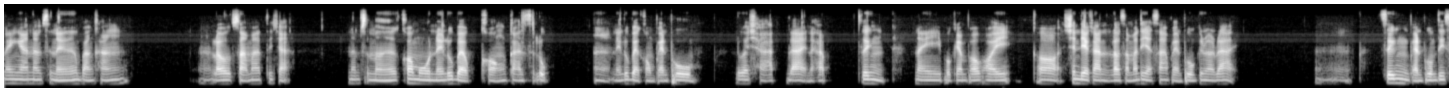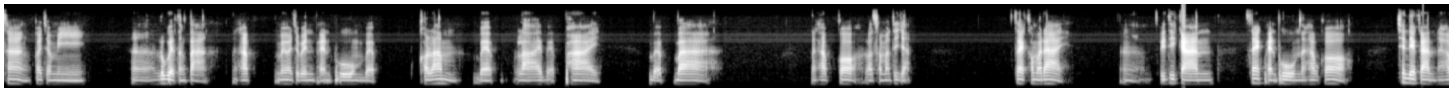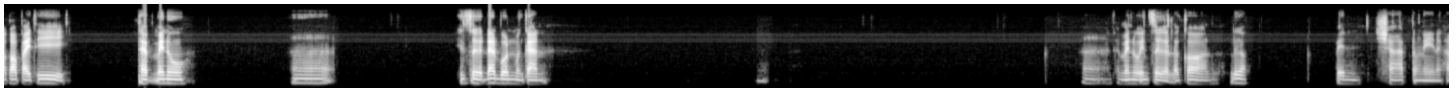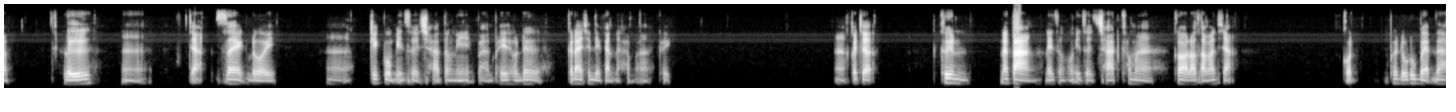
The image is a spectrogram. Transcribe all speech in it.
ในงานนำเสนอบางครั้ง เราสามารถที่จะนำเสนอข้อมูลในรูปแบบของการสรุปในรูปแบบของแผนภูมิหรือว่าชาร์ตได้นะครับ ซึ่งในโปรแกรม PowerPoint ก็เช่นเดียวกัน เราสามารถที่จะสร้างแผนภูมิขึ้นมาได้ ซึ่งแผนภูมิที่สร้างก็จะมีรูปแบบต่างๆนะครับ ไม่ว่าจะเป็นแผนภูมิแบบคอลัมน์ แบบลาย แบบพาย แบบบาร์นะครับ ก็เราสามารถที่จะแทรกเข้ามาได้ วิธีการแทรกแผนภูมินะครับ ก็เช่นเดียวกันนะครับ ก็ไปที่แท็บเมนูอ่า insert ด้านบนเหมือนกัน อ่า แท็บ เมนู insert แล้วก็เลือกเป็นชาร์ตตรงนี้นะครับ หรืออจะแทรกโดยคลิกปุ่ม insert chart ตรงนี้ผ่าน placeholder ก็ได้เช่นเดียวกันนะครับคลิกก็จะขึ้นหน้าต่างในส่วนของ insert chart เข้ามา ก็เราสามารถที่จะกดเพื่อดูรูปแบบได้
